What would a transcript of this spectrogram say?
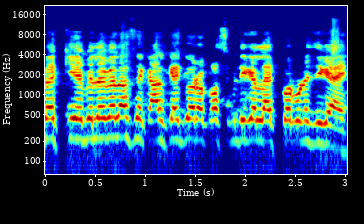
ব্যাগ কি অ্যাভেলেবেল আছে? কালকে কি ওরা কসমেটিকের লাইভ করব না জিগায়?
